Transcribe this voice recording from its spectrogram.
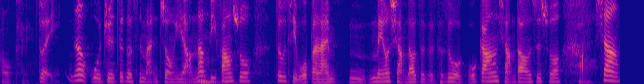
OK，对，那我觉得这个是蛮重要。那比方说，嗯、对不起，我本来嗯没有想到这个，可是我我刚刚想到的是说，好像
